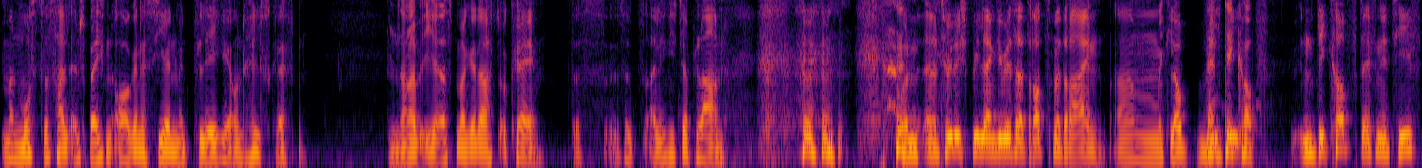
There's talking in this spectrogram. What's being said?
Man muss das halt entsprechend organisieren mit Pflege und Hilfskräften. Und dann habe ich erstmal gedacht, okay, das ist jetzt eigentlich nicht der Plan. und natürlich spielt ein gewisser Trotz mit rein. Ähm, ich glaube, ein Dickkopf. Ein Dickkopf, definitiv.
